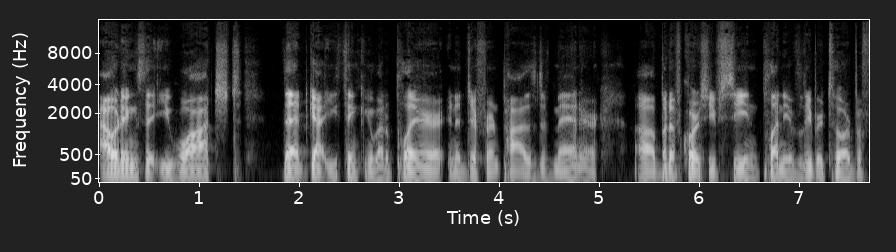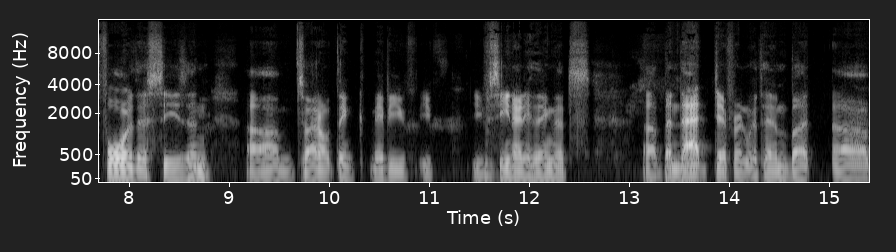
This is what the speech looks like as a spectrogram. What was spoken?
outings that you watched that got you thinking about a player in a different positive manner. Uh, but of course, you've seen plenty of Liberatore before this season, mm-hmm. um, so I don't think maybe you've, you've you've seen anything that's uh, been that different with him. But uh,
